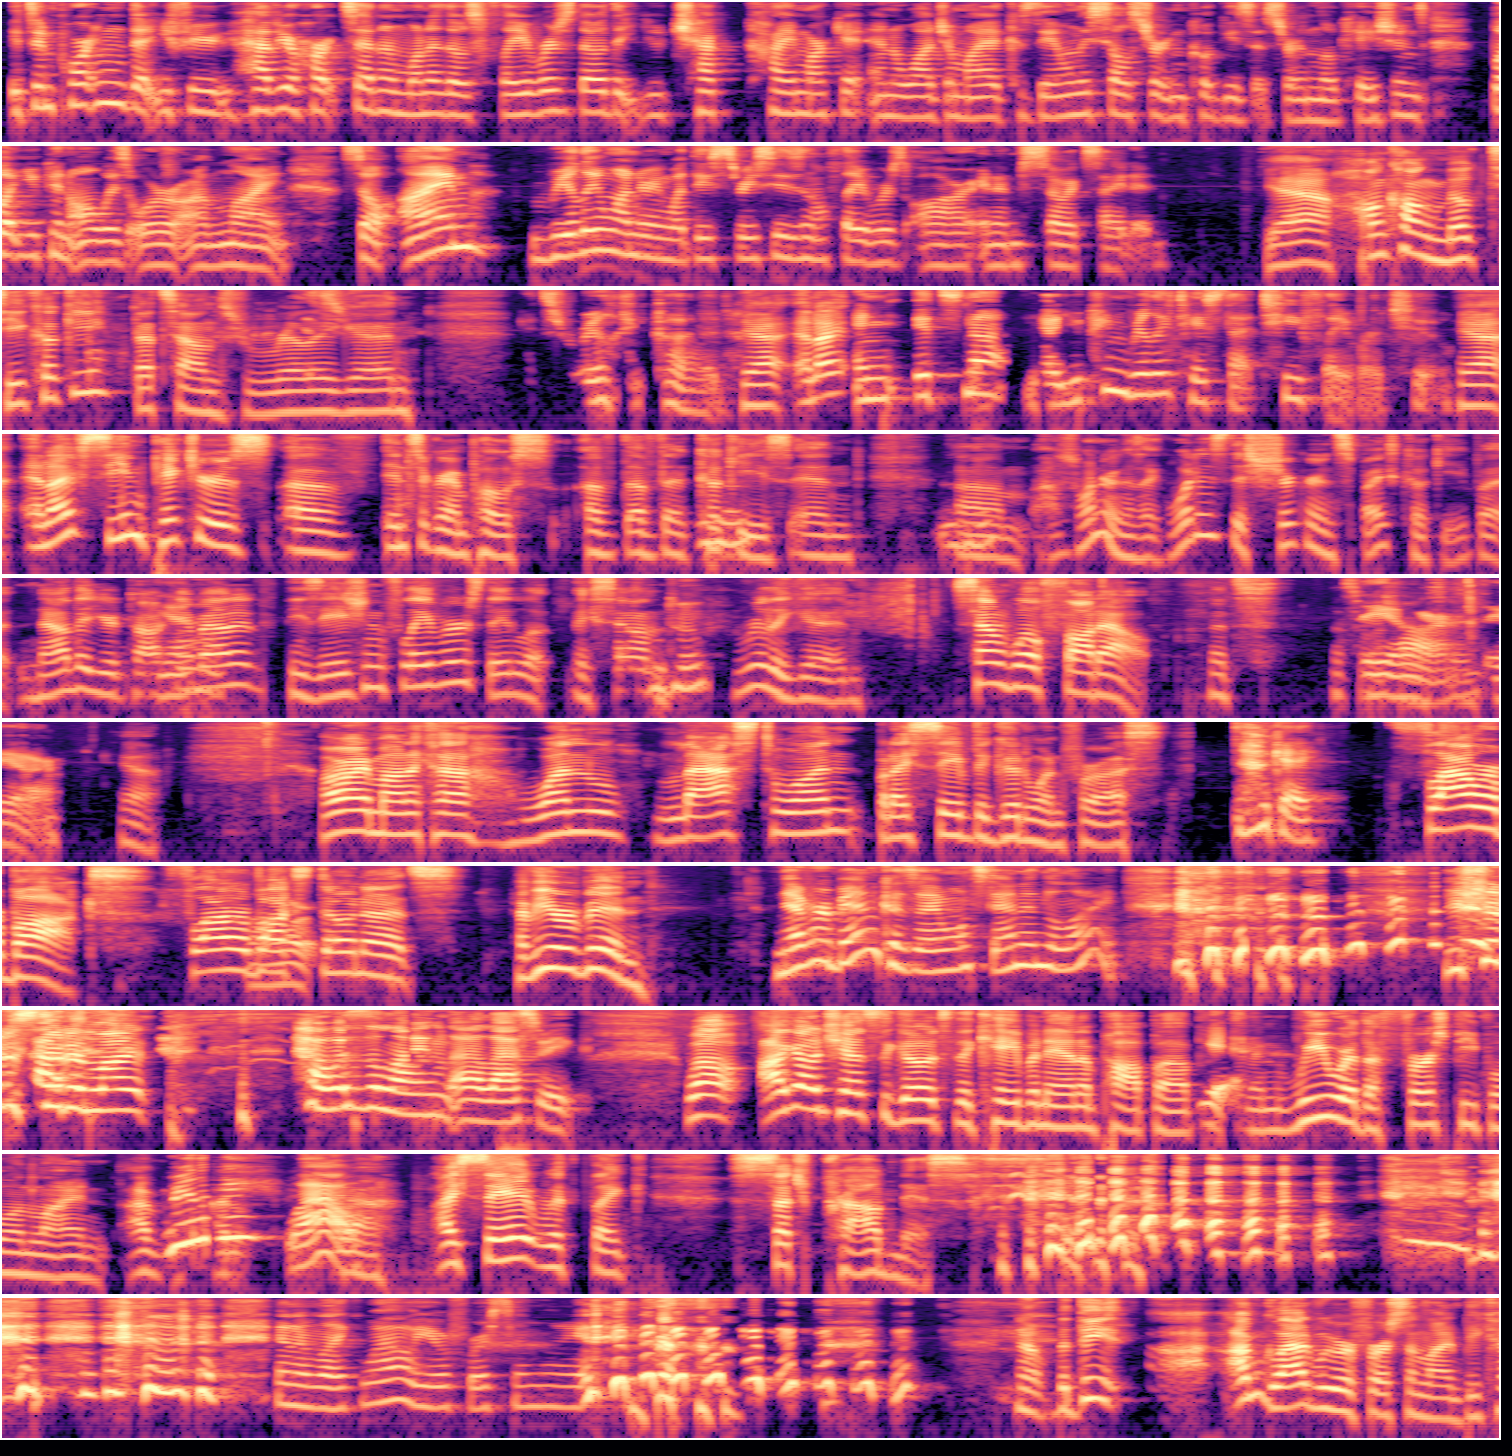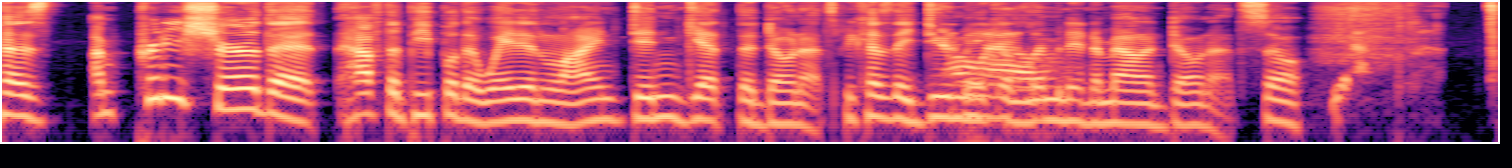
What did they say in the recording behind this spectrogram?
it's important that if you have your heart set on one of those flavors, though, that you check Kai Market and Uwajimaya because they only sell certain cookies at certain locations, but you can always order online. So I'm really wondering what these three seasonal flavors are, and I'm so excited. Yeah, Hong Kong milk tea cookie. That sounds really it's, good. It's really good. Yeah, and I and it's not yeah, you can really taste that tea flavor too. Yeah, and I've seen pictures of Instagram posts of of the mm-hmm. cookies mm-hmm. and mm-hmm. um I was wondering I was like what is this sugar and spice cookie? But now that you're talking yeah. about it, these Asian flavors, they look they sound mm-hmm. really good. Sound well thought out. That's that's They are. They are. Yeah. All right, Monica, one last one, but I saved a good one for us. Okay. Flour Box. Flour. box donuts. Have you ever been? Never been because I won't stand in the line. you should have stood in line. How was the line uh, last week? Well, I got a chance to go to the K Banana pop up, yeah. and we were the first people in line. I, really? I, wow. Yeah, I say it with like such proudness. and I'm like, wow, you're first in line. no, but the I'm glad we were first in line because I'm pretty sure that half the people that waited in line didn't get the donuts because they do oh, make wow. a limited amount of donuts. So yeah.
